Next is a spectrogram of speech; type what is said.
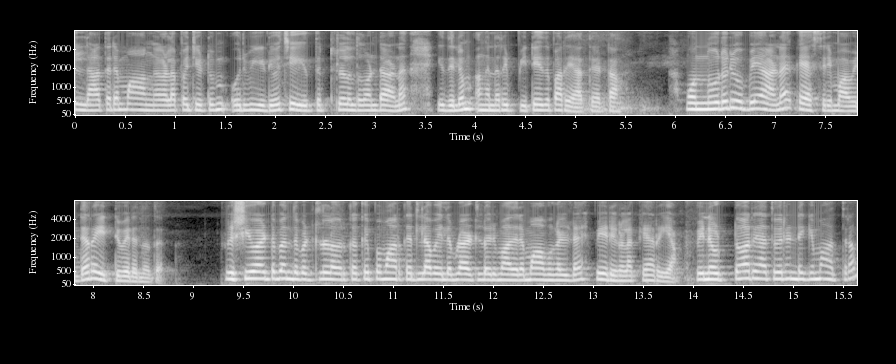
എല്ലാത്തരം മാങ്ങകളെ പറ്റിയിട്ടും ഒരു വീഡിയോ ചെയ്തിട്ടുള്ളത് കൊണ്ടാണ് ഇതിലും അങ്ങനെ റിപ്പീറ്റ് ചെയ്ത് പറയാത്ത കേട്ടോ മുന്നൂറ് രൂപയാണ് കേസരി മാവിന്റെ റേറ്റ് വരുന്നത്. കൃഷിയുമായിട്ട് ബന്ധപ്പെട്ടുള്ളവർക്കൊക്കെ ഇപ്പോൾ മാർക്കറ്റിൽ അവൈലബിൾ ആയിട്ടുള്ള ഒരു മാതിരി മാവുകളുടെ പേരുകളൊക്കെ അറിയാം. പിന്നെ ഒട്ടും അറിയാത്തവരുണ്ടെങ്കിൽ മാത്രം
